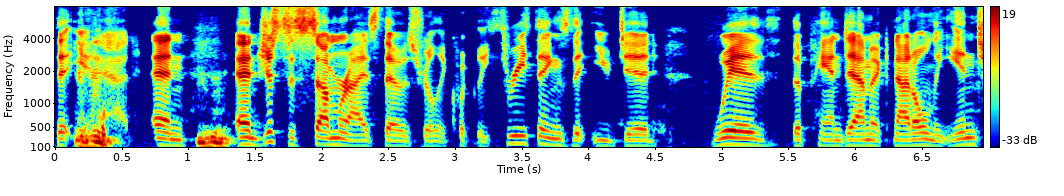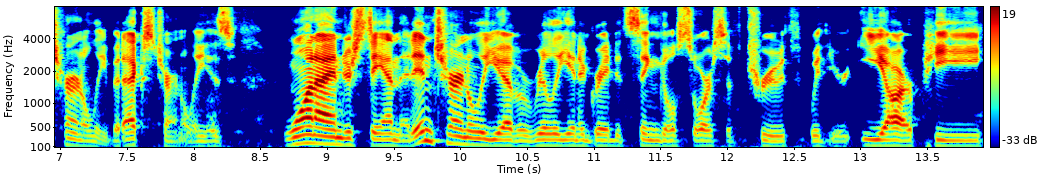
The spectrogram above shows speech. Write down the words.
that you mm-hmm. had, and mm-hmm. and just to summarize those really quickly, three things that you did with the pandemic, not only internally but externally, is one, I understand that internally you have a really integrated single source of truth with your ERP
